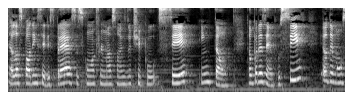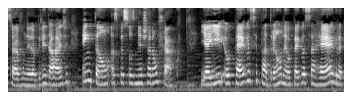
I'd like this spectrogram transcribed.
elas podem ser expressas com afirmações do tipo se, então. Então, por exemplo, se eu demonstrar vulnerabilidade, então as pessoas me acharão fraco. E aí eu pego esse padrão, né? Eu pego essa regra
